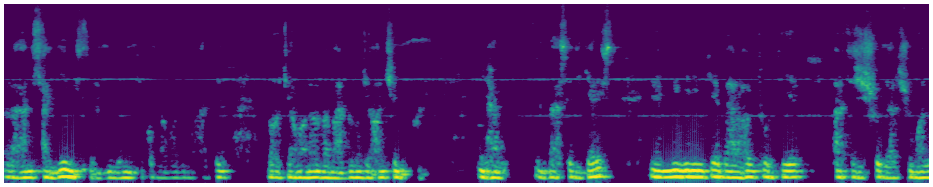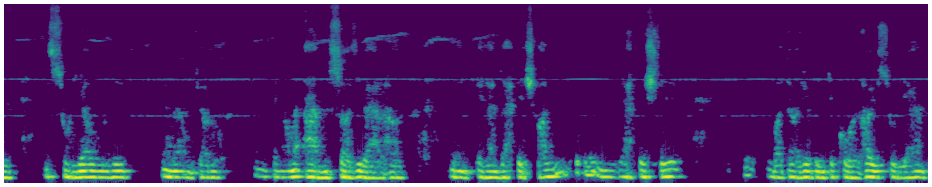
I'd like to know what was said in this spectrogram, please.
رقم سنگین نیست. می‌دونید که خب مواد مخدر با جوانان و مردم جهان چه می‌کنه؟ این هم بحث دیگری است. می‌بینیم که به حال ترکیه ارتشش رو در شمال سوریه آورده و اونجا رو به نام امن سازی به هر حال فعلا تحت اشغال نگه داشته با توجه به اینکه کردهای سوریه هم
